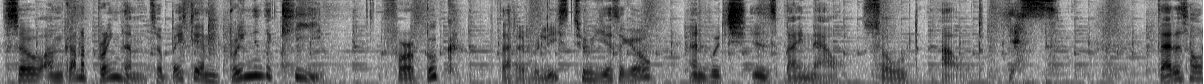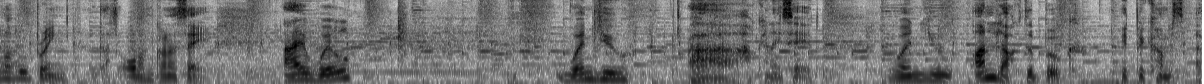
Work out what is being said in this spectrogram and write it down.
So I'm gonna bring them. So basically, I'm bringing the key for a book that I released two years ago, and which is by now sold out. Yes. That is all I will bring. That's all I'm gonna say. I will, when you, uh, how can I say it? When you unlock the book, it becomes a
